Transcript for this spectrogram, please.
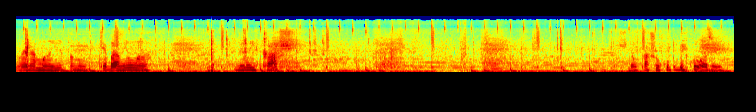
Vai na manhã para não quebrar nenhuma nenhum encaixe. Tem um cachorro com tuberculose aí.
